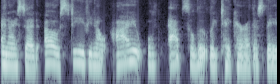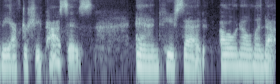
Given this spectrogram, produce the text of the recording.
And I said, Oh, Steve, you know, I will absolutely take care of this baby after she passes. And he said, Oh, no, Linda,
